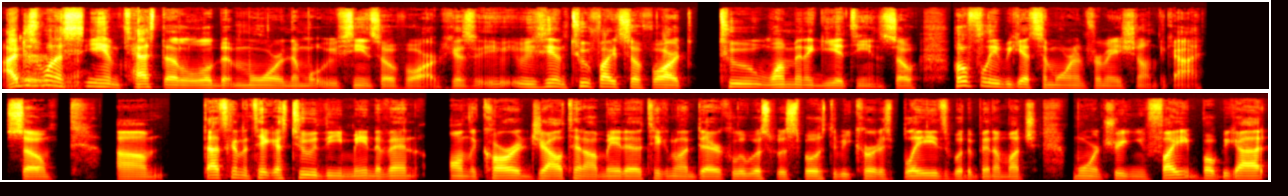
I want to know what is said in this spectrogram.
I just want to Yeah. see him test that a little bit more than what we've seen so far because we- we've seen him two fights so far, two one minute guillotines. So hopefully, we get some more information on the guy. So, um, that's going to take us to the main event on the card. Jailton Almeida taking on Derrick Lewis was supposed to be Curtis Blaydes, Would have been a much more intriguing fight, but we got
